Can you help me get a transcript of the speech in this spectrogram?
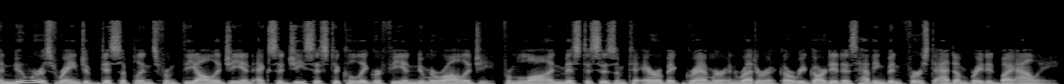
A numerous range of disciplines from theology and exegesis to calligraphy and numerology, from law and mysticism to Arabic grammar and rhetoric are regarded as having been first adumbrated by Ali.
